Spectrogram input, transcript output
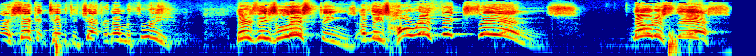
All right, Second Timothy, chapter number three. There's these listings of these horrific sins. Notice this.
